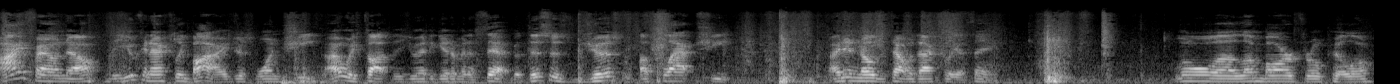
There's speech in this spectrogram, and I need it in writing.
I found out that you can actually buy just one sheet. I always thought that you had to get them in a set, but this is just a flat sheet. I didn't know that that was actually a thing. Little uh, lumbar throw pillow.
